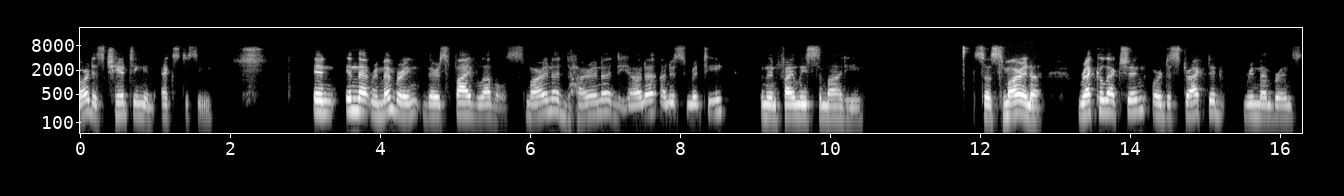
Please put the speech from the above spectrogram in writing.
Lord? Is chanting in ecstasy. And in that remembering, there's five levels smarana, dharana, dhyana, anusmriti, and then finally samadhi. So smarana, recollection or distracted remembrance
